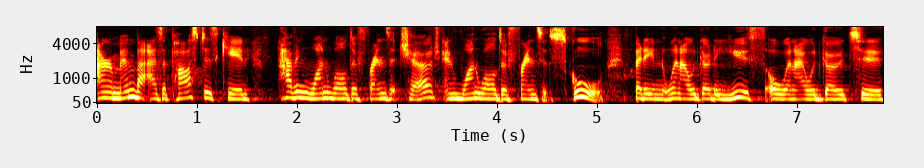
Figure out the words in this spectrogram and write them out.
I remember as a pastor's kid having one world of friends at church and one world of friends at school. But in when I would go to youth or when I would go to,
